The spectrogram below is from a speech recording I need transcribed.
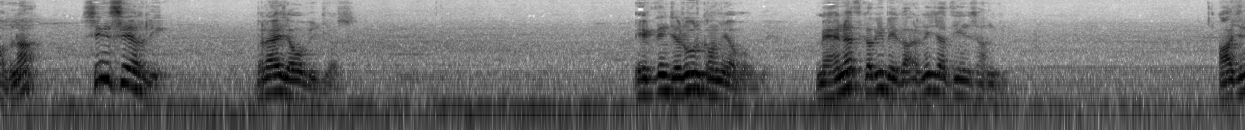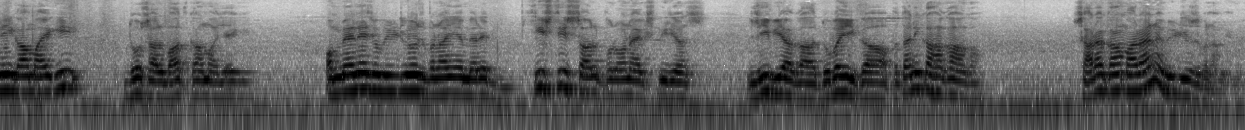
अपना सिंसियरली बनाए जाओ वीडियोस एक दिन ज़रूर कामयाब होगे मेहनत कभी बेकार नहीं जाती इंसान की। आज नहीं काम आएगी, दो साल बाद काम आ जाएगी। और मैंने जो वीडियोस बनाई हैं, मेरे तीस तीस साल पुराना एक्सपीरियंस लीबिया का, दुबई का, पता नहीं कहाँ कहाँ का, सारा काम आ रहा है ना वीडियोस बनाने में।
